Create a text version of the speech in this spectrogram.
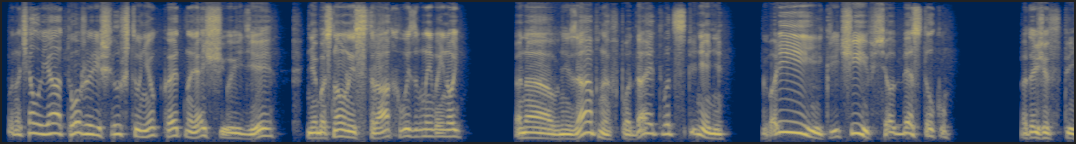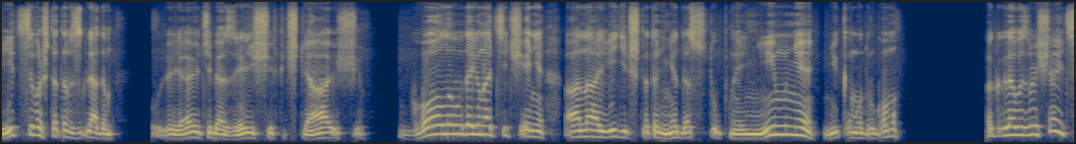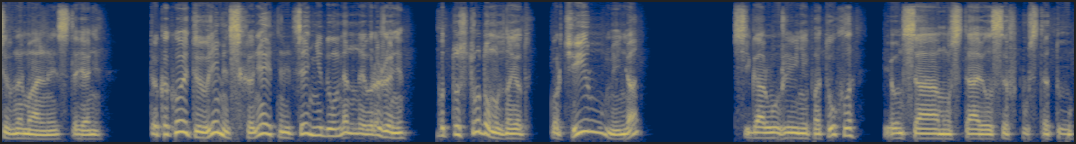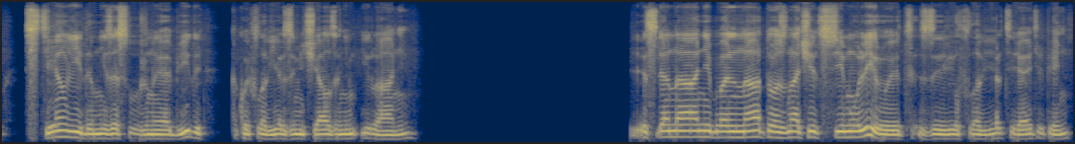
Поначалу я тоже решил, что у нее какая-то навязчивая идея, необоснованный страх, вызванный войной. Она внезапно впадает в оцепенение. Говори, кричи, все без толку. А то еще впериться во что-то взглядом. Уверяю тебя, зрелище впечатляющее. Голову даю на отсечение, а она видит что-то недоступное ни мне, ни кому другому. А когда возвращается в нормальное состояние, то какое-то время сохраняет на лице недоуменное выражение, будто с трудом узнает квартиру, меня. Сигара уже и не потухла, и он сам уставился в пустоту с тем видом незаслуженной обиды, какой Флавьер замечал за ним и ранее. «Если она не больна, то, значит, симулирует», — заявил Флавьер, теряя терпение.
